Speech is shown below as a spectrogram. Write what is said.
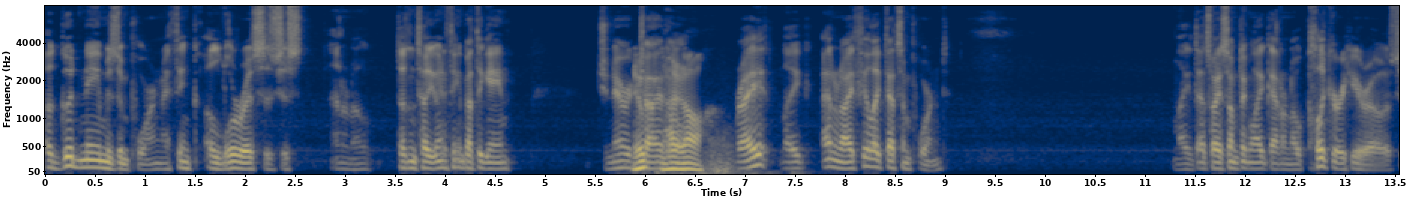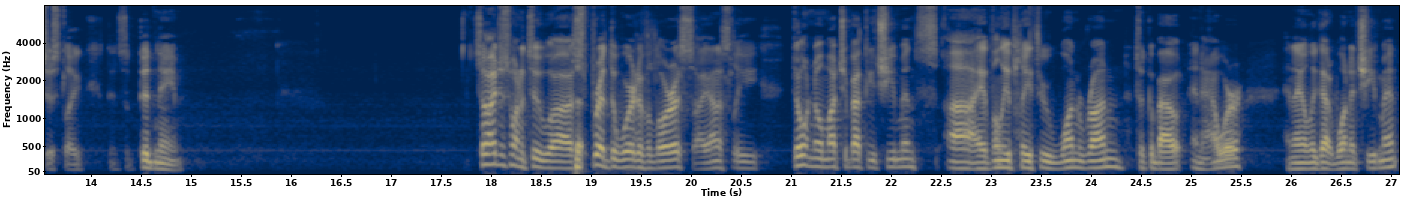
a good name is important. I think Aluris is just I don't know doesn't tell you anything about the game. Generic Nope, title, not at all. right? Like I don't know. I feel like that's important. Like that's why something like I don't know, Clicker Hero is just like it's a good name. So I just wanted to uh, spread the word of Aloris. I honestly don't know much about the achievements. Uh, I've only played through one run. It took about an hour, and I only got one achievement.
